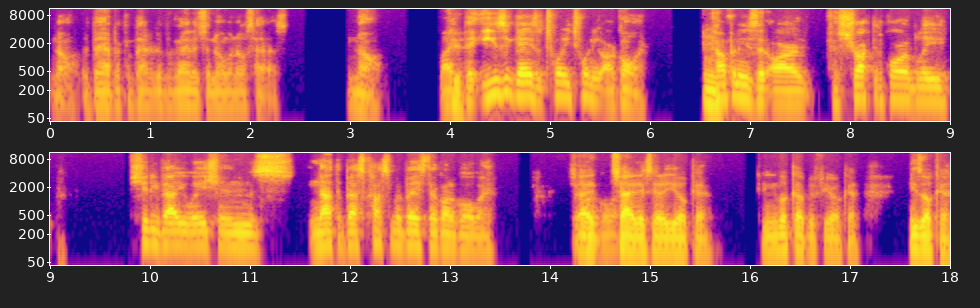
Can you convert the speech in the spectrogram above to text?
No. Did they have a competitive advantage that no one else has? No. Like Yeah. the easy gains of 2020 are gone. Mm. Companies that are constructed horribly, shitty valuations, not the best customer base, they're going to go away. They're Shai, gonna go away. Shai, they said, Are you okay? Can you look up if you're okay? He's okay.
